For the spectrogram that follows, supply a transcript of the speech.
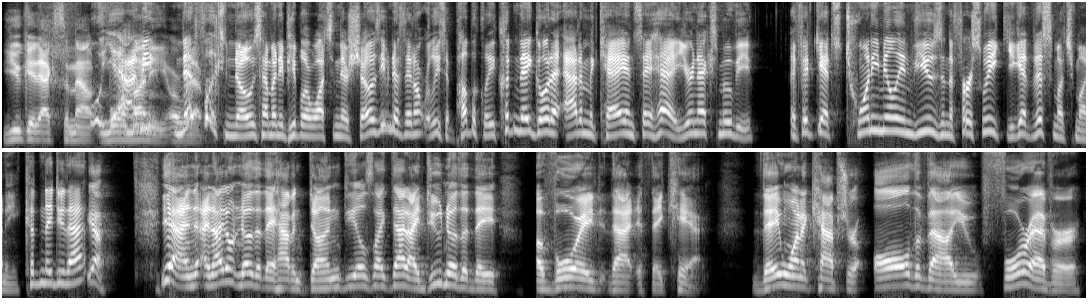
you get X amount Well, more yeah, money I mean, or whatever. Netflix knows how many people are watching their shows, even if they don't release it publicly. Couldn't they go to Adam McKay and say, "Hey, your next movie, if it gets 20 million views in the first week, you get this much money"? Couldn't they do that? Yeah. Yeah. And, and I don't know that they haven't done deals like that. I do know that they avoid that if they can. They want to capture all the value forever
